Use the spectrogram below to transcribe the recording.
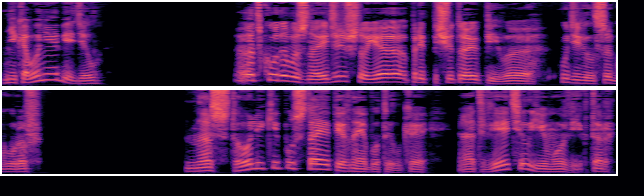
Никого не обидел. — Откуда вы знаете, что я предпочитаю пиво? — удивился Гуров. — На столике пустая пивная бутылка —— ответил ему Виктор.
